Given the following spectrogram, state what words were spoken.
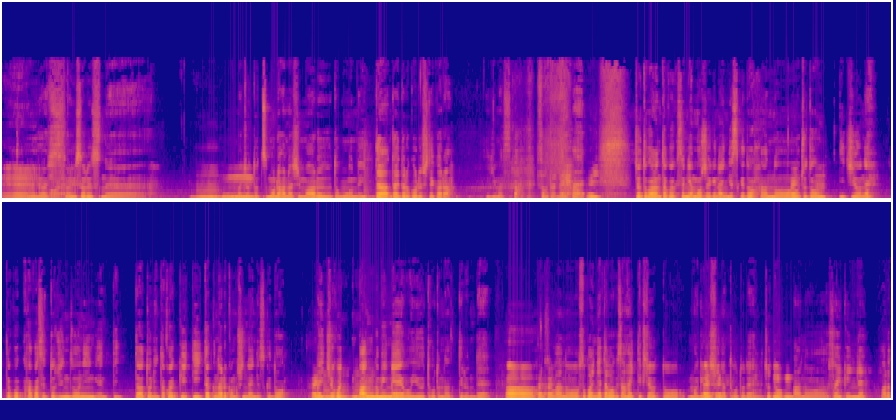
らね。いや、こ久々ですね。れうん。うんまあ、ちょっと積もる話もあると思うんで、一旦タイトルコールしてからいきますか。そうだね。はい。はい。ちょっとあの、たこ焼きさんには申し訳ないんですけど、あのはいちょっとうん一応ね、たこ博士と人造人間って言った後にたこ焼きって言いたくなるかもしれないんですけど、はいまあ、一応これ番組名を言うってことになってるんで、ああ、はいはい。あのそこにね、高木さん入ってきちゃうと紛らわしいなってことで、はい。はいちょっと、うんうん。あの最近ね、改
